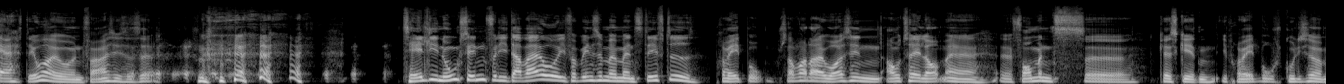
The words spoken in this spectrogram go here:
ja, det var jo en farce i sig selv. Talte I nogensinde, fordi der var jo i forbindelse med, at man stiftede privatbo, så var der jo også en aftale om, at øh, øh, kasketten i privatbo skulle ligesom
